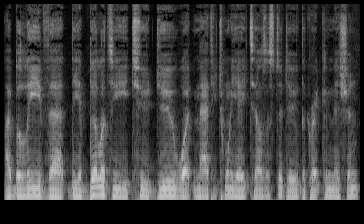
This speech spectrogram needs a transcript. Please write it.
I believe that the ability to do what Matthew 28 tells us to do, the Great Commission,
